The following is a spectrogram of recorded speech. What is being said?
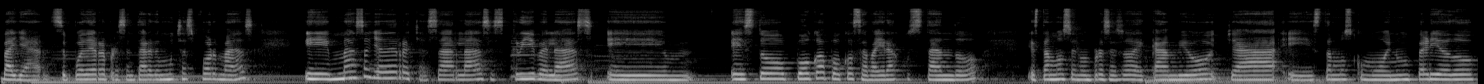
vaya, se puede representar de muchas formas. Y más allá de rechazarlas, escríbelas. Em, esto poco a poco se va a ir ajustando. Estamos en un proceso de cambio, ya eh, estamos como en un periodo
